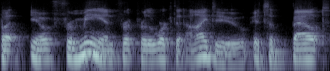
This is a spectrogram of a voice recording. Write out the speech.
but you know, for me and for for the work that I do, it's about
